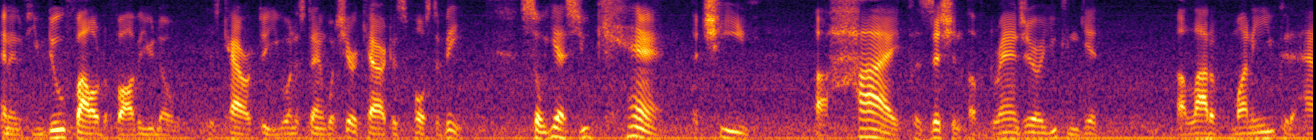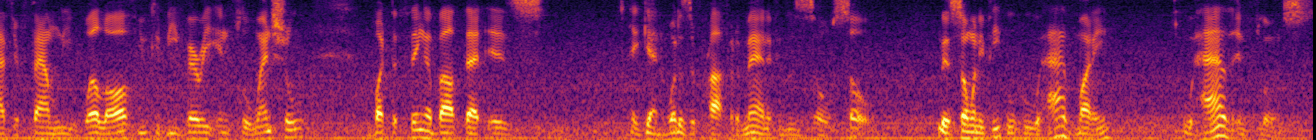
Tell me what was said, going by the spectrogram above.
And if you do follow the father you know his character you understand what your character is supposed to be. So yes you can achieve a high position of grandeur. You can get a lot of money. You could have your family well off. You could be very influential. But the thing about that is, again, what is the profit of man if he loses his whole soul? There's so many people who have money, who have influence,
